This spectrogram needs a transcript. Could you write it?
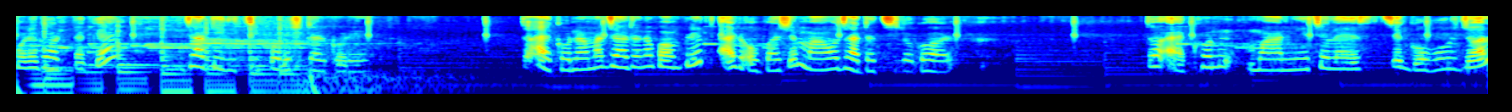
করে ঘরটাকে ঝাঁটিয়ে দিচ্ছি পরিষ্কার করে। তো এখন আমার ঝাঁটানো কমপ্লিট, আর ওপাশে মাও ঝাঁটাচ্ছিল ঘর। তো এখন মা নিয়ে চলে এসছে গোবর জল,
